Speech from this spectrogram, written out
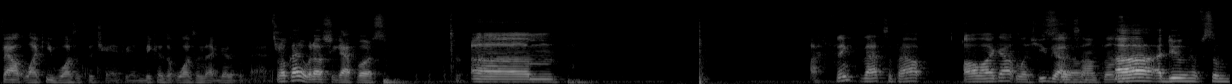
felt like he wasn't the champion because it wasn't that good of a match. Okay, what else you got for us? Um, I think that's about all I got, unless you got So, something. Uh, I do have some,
